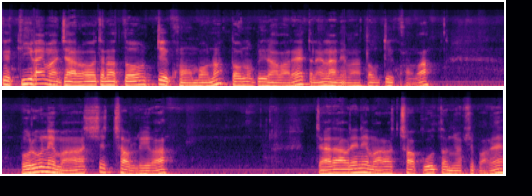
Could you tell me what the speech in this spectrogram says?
ကဲကီးလိုက်မှာကြတော့ကျွန်တော်3တစ်ခွန်ပေါ့နော်3လုံးပေးထားပါတယ်တလန်းလာနေမှာ3တစ်ခွန်ပါဘိုးရုနေမှာ864ပါဂျာသာဝရင်းနေမှာတော့693ညဖြစ်ပါတယ်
